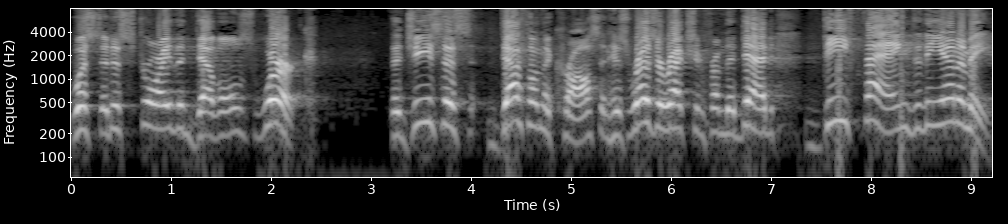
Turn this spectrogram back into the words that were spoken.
was to destroy the devil's work. That Jesus' death on the cross and his resurrection from the dead defanged the enemy.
